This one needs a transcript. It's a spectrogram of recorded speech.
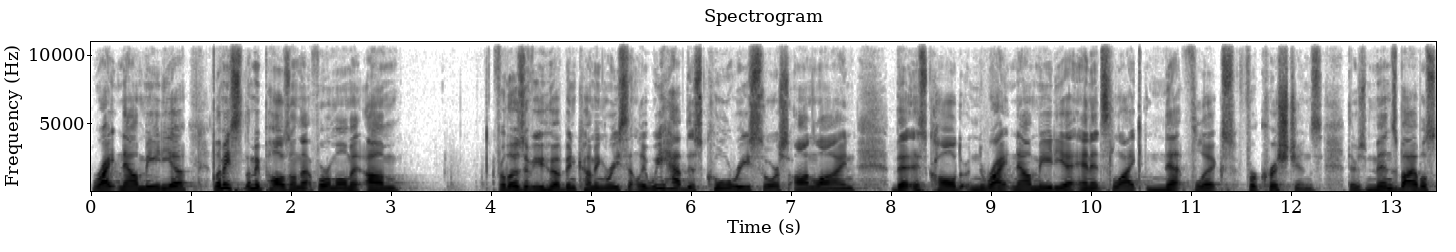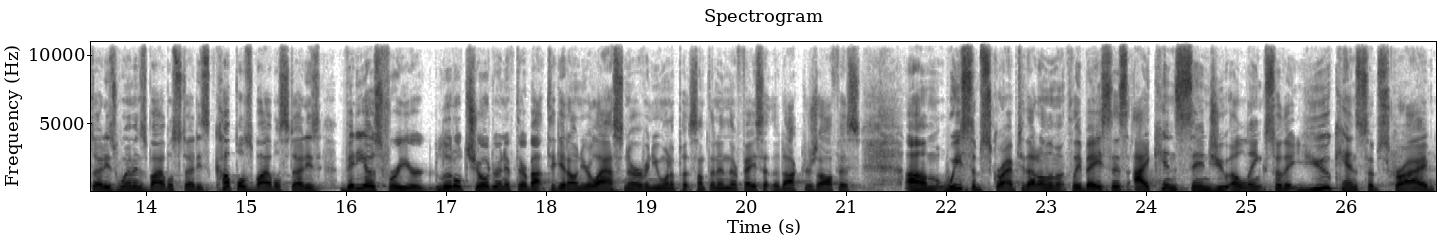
right now media. Let me, let me pause on that for a moment. Um, for those of you who have been coming recently, we have this cool resource online that is called Right Now Media, and it's like Netflix for Christians. There's men's Bible studies, women's Bible studies, couples Bible studies, videos for your little children if they're about to get on your last nerve and you want to put something in their face at the doctor's office. Um, we subscribe to that on a monthly basis. I can send you a link so that you can subscribe.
